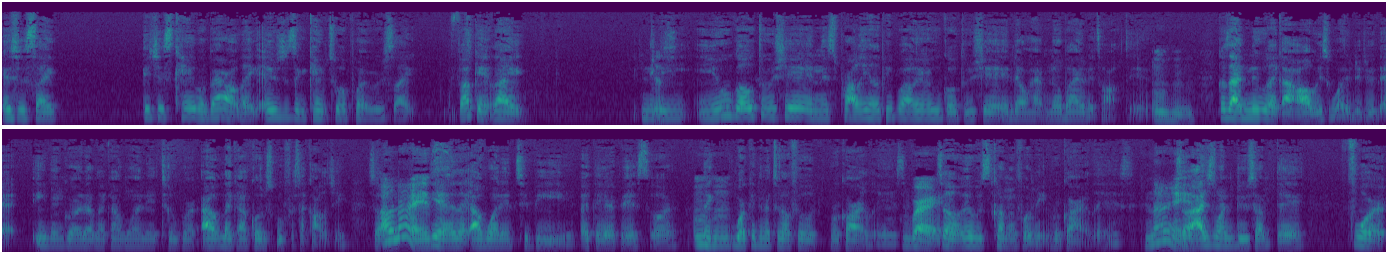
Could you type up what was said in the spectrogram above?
it's just like it just came about. Like it was just like it came to a point where it's like, fuck it, like nigga, you go through shit, and there's probably other people out here who go through shit and don't have nobody to talk to. Mhm. Because I knew like I always wanted to do that. Even growing up, like I wanted to work. I like I go to school for psychology. So Oh, nice. Yeah, like I wanted to be a therapist or like Mhm. work in the mental health field regardless. Right. So it was coming for me regardless. Nice. So I just want to do something for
